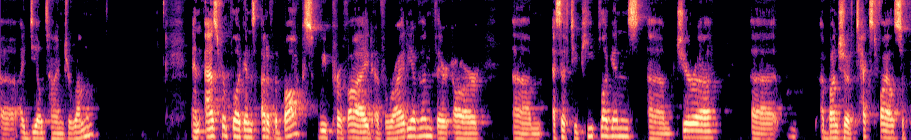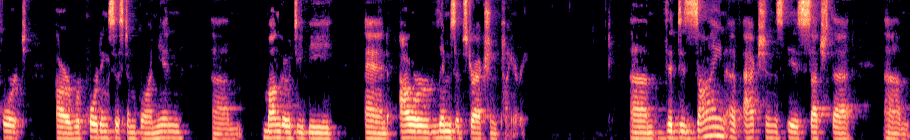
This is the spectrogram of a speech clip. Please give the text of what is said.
uh, ideal time to run them. And as for plugins out of the box, we provide a variety of them. There are um, SFTP plugins, um, Jira, uh, a bunch of text file support, our reporting system, Guanyin, um, MongoDB, and our LIMS abstraction Pinery. Um, the design of actions is such that um,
